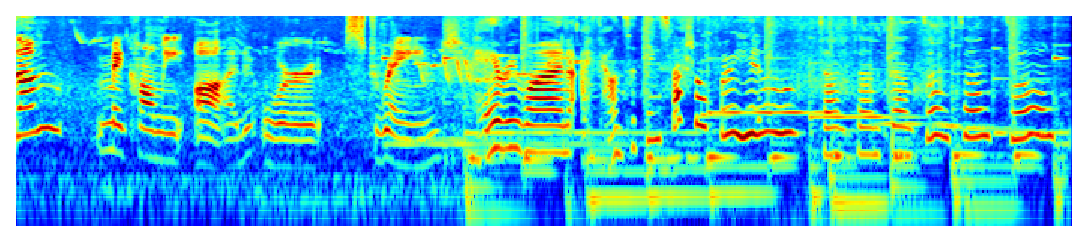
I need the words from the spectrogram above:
Some may call me odd or strange. Hey everyone, I found something special for you. Dun dun dun dun dun dun dun.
